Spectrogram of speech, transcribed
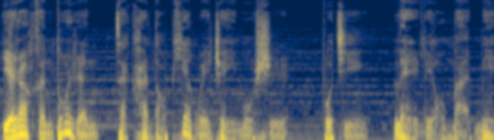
也让很多人在看到片尾这一幕时，不禁泪流满面。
